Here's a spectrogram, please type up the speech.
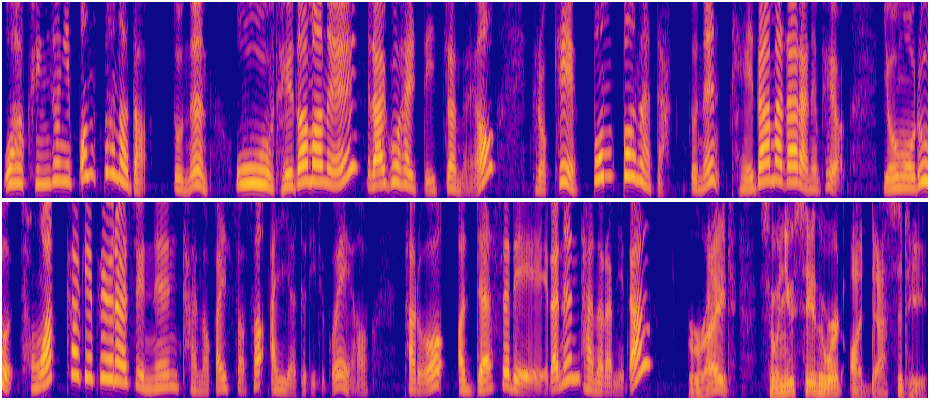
와, 굉장히 뻔뻔하다 또는 오, 대담하네 라고 할 때 있잖아요. 그렇게 뻔뻔하다 또는 대담하다라는 표현, 영어로 정확하게 표현할 수 있는 단어가 있어서 알려드리려고 해요. 바로 audacity라는 단어랍니다. Right. So when you say the word audacity,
